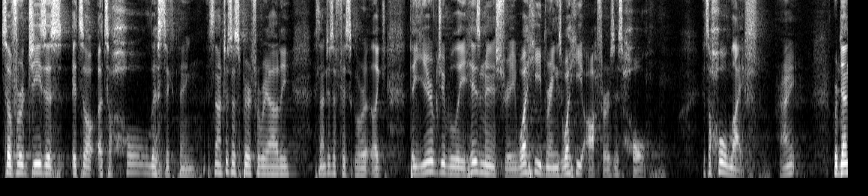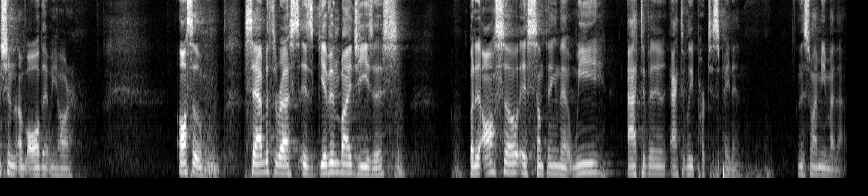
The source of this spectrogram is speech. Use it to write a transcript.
So for Jesus, it's a, it's a holistic thing. It's not just a spiritual reality. It's not just a physical. Like the year of Jubilee, his ministry, what he brings, what he offers is whole. It's a whole life, right? Redemption of all that we are. Also, Sabbath rest is given by Jesus, but it also is something that we actively, actively participate in. And this is what I mean by that.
